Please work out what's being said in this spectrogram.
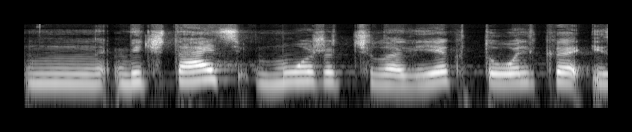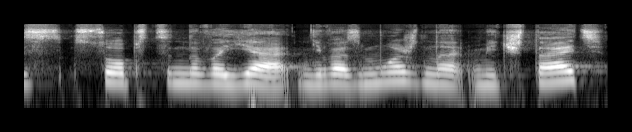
мечтать может человек только из собственного «я». Невозможно мечтать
